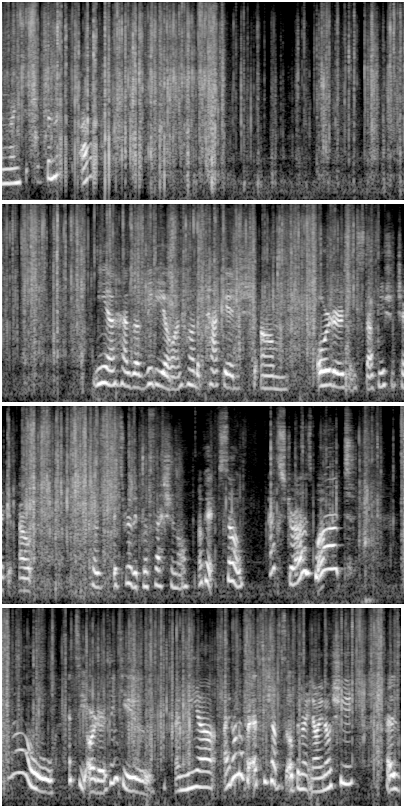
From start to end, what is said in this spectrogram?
I'm going to open it up. Mia has a video on how to package um, orders and stuff. You should check it out because it's really professional. Okay, so extras. What? No, Etsy order. Thank you. And Mia, I don't know if the Etsy shop is open right now. I know she has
